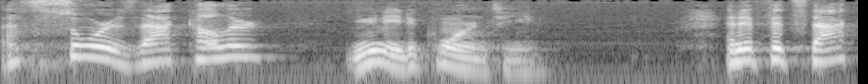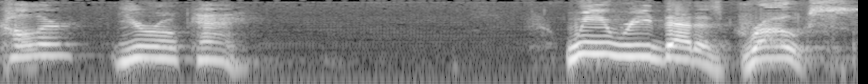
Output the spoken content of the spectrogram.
that sore is that color, you need a quarantine. And if it's that color, you're okay. We read that as gross.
